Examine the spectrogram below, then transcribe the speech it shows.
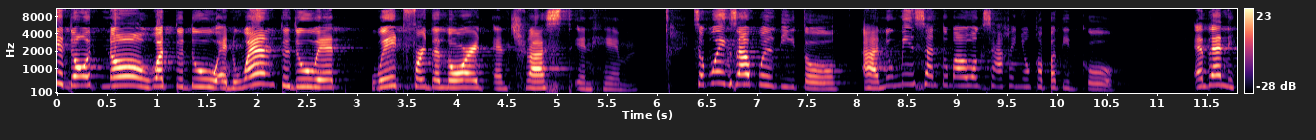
you don't know what to do and when to do it, wait for the Lord and trust in Him. So po example dito, uh, nung minsan tumawag sa akin yung kapatid ko. And then,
